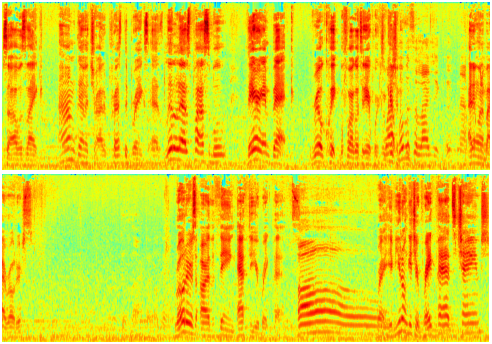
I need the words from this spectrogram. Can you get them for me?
so I was like, I'm gonna try to press the brakes as little as possible, there and back, real quick before I go to the airport. Wow, what was the logic of not? I didn't want to buy rotors. Bizarre, okay. Rotors are the thing after your brake pads. Oh, Right. If you don't get your brake pads changed,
